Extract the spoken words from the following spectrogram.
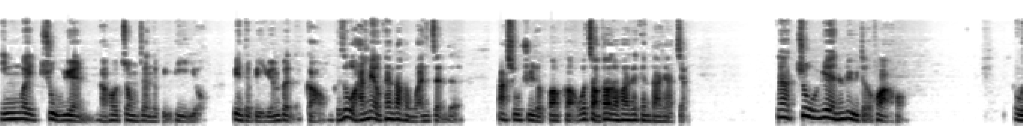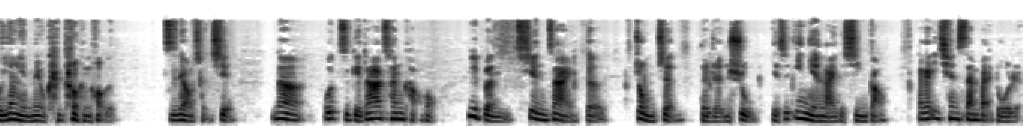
因为住院然后重症的比例有变得比原本的高，可是我还没有看到很完整的大数据的报告，我找到的话再跟大家讲。那住院率的话，哈，我一样也没有 看到很好的资料呈现。那我只给大家参考，哈，日本现在的重症的人数也是一年来的新高，大概一千三百多人。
